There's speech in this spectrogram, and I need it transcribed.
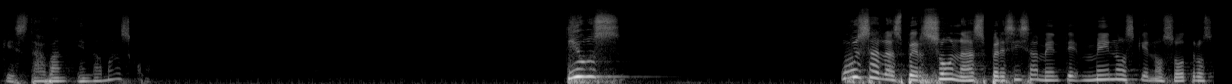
que estaban en Damasco. Dios usa a las personas precisamente menos que nosotros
